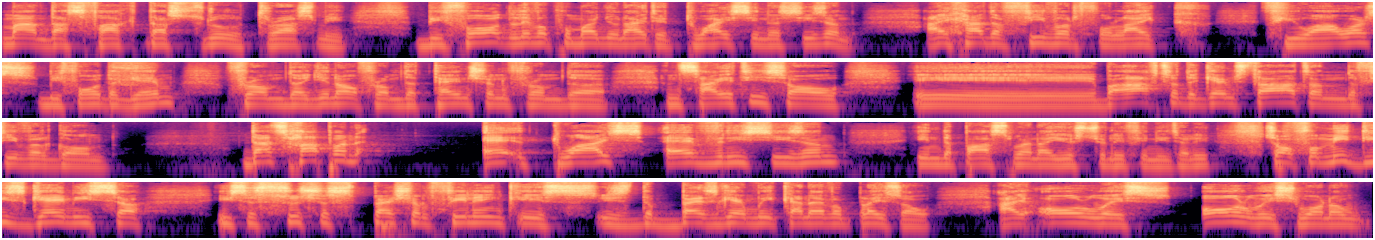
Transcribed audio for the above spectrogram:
man, that's fact. That's true. Trust me. Before Liverpool Man United, twice in a season, I had a fever for like few hours before the game from the you know from the tension, from the anxiety. So, uh, but after the game start and the fever gone. That's happened twice every season in the past when I used to live in Italy. So for me, this game is a is a, such a special feeling. is is the best game we can ever play. So I always always want to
